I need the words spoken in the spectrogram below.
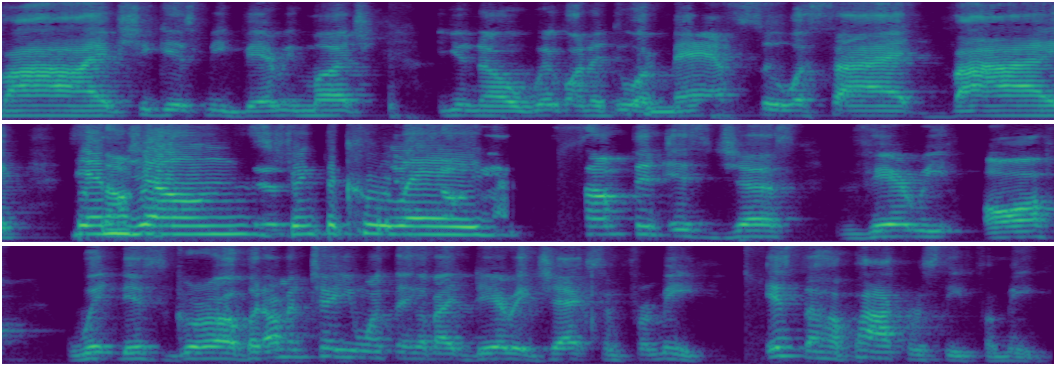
vibe. She gives me very much, you know, we're going to do a mass suicide vibe. Jim something Jones, just, drink the Kool Aid. something is just very off with this girl. But I'm to tell you one thing about Derek Jaxn for me it's the hypocrisy for me.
